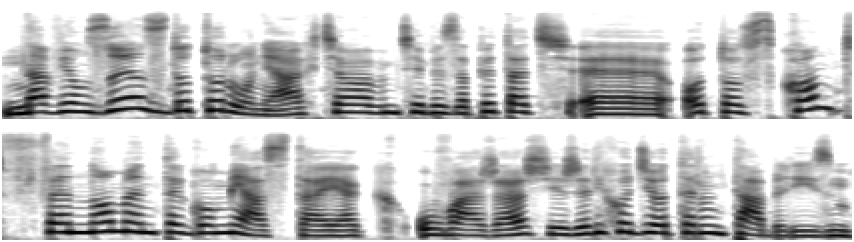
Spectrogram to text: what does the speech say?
nawiązując do Torunia, chciałabym Ciebie zapytać e, o to, skąd fenomen tego miasta, jak uważasz, jeżeli chodzi o turntablizm.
